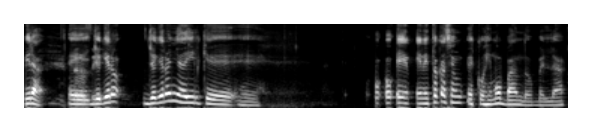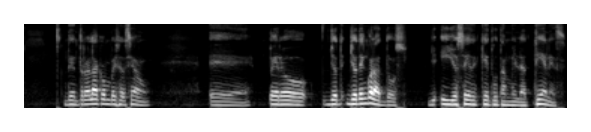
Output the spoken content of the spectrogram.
Mira, eh, yo, quiero, yo quiero añadir que eh, en, esta ocasión escogimos bandos, ¿verdad? Dentro de la conversación. Eh, pero yo, yo tengo las dos. Y yo sé que tú también las tienes.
